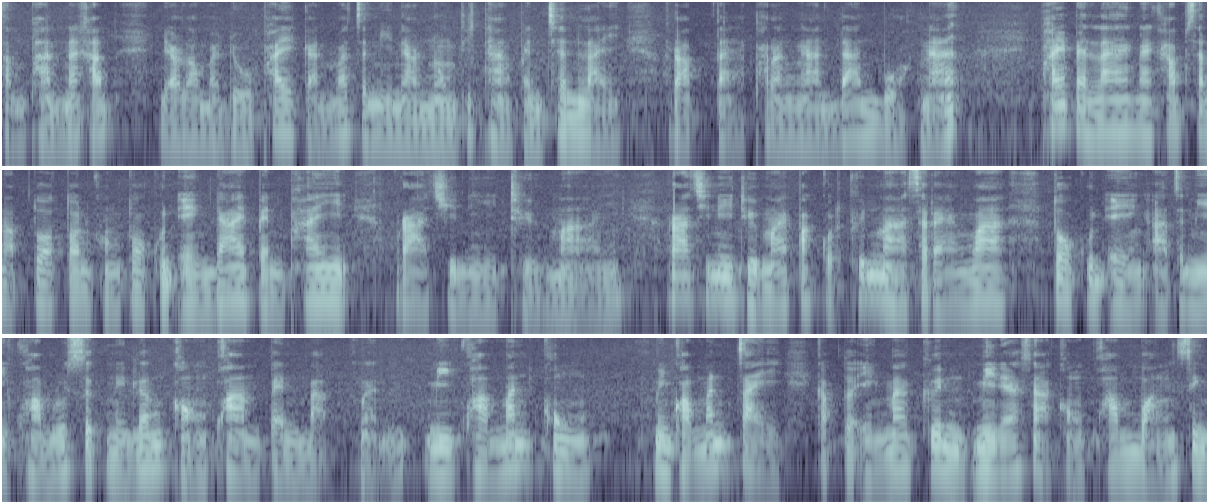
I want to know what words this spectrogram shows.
สัมพันธ์นะครับ เดี๋ยวเรามาดูไพ่กันว่าจะมีแนวโน้มทิศทางเป็นเช่นไรรับแต่พลังงานด้านบวกนะ ไพ่ใบแรกนะครับสลับตัวตนของตัวคุณเองได้เป็นไพ่ราชินีถือไม้ ราชินีถือไม้ปรากฏขึ้นมา แสดงว่าตัวคุณเองอาจจะมีความรู้สึกในเรื่องของความเป็นแบบเหมือนมีความมั่นคงมีความมั่นใจกับตัวเองมากขึ้น มีลักษณะของความหวังสิ่ง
